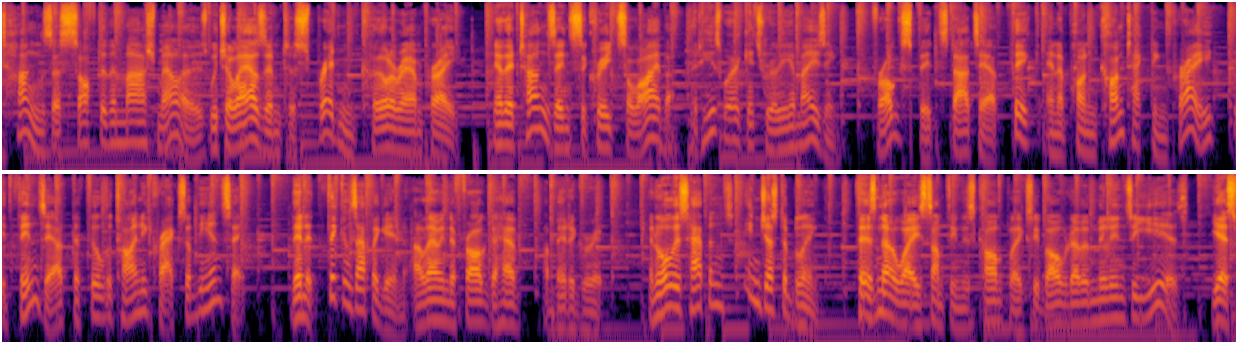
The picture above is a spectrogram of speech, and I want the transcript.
tongues are softer than marshmallows, which allows them to spread and curl around prey. Now, their tongues then secrete saliva, but here's where it gets really amazing. Frog spit starts out thick, and upon contacting prey, it thins out to fill the tiny cracks of the insect. Then it thickens up again, allowing the frog to have a better grip. And all this happens in just a blink. There's no way something this complex evolved over millions of years. Yes,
